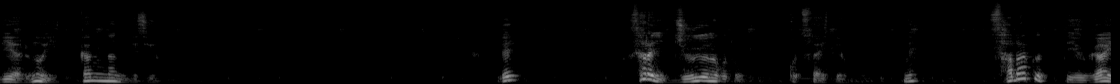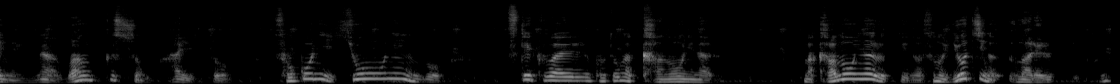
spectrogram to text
リアルの一環なんですよ。で、さらに重要なことをお伝えしておく。ね。裁くっていう概念がワンクッション入ると、そこに表現を付け加えることが可能になる。まあ、可能になるっていうのはその余地が生まれるっていうことね。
